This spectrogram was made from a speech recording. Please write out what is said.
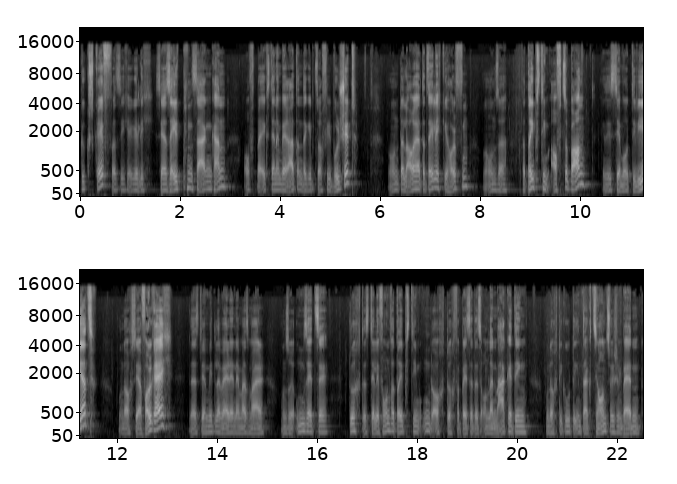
Glücksgriff, was ich eigentlich sehr selten sagen kann oft bei externen Beratern, da gibt es auch viel Bullshit. Und der Lauri hat tatsächlich geholfen, unser Vertriebsteam aufzubauen. Es ist sehr motiviert und auch sehr erfolgreich. Das heißt, wir haben mittlerweile, nehmen wir es mal, unsere Umsätze durch das Telefonvertriebsteam und auch durch verbessertes Online-Marketing und auch die gute Interaktion zwischen beiden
